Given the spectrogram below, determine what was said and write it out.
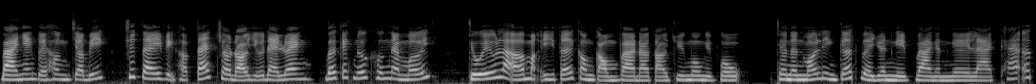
Bà Nhan Tuệ Hân cho biết, trước đây việc hợp tác trao đổi giữa Đài Loan với các nước hướng Nam mới chủ yếu là ở mặt y tế công cộng và đào tạo chuyên môn nghiệp vụ, cho nên mối liên kết về doanh nghiệp và ngành nghề là khá ít.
